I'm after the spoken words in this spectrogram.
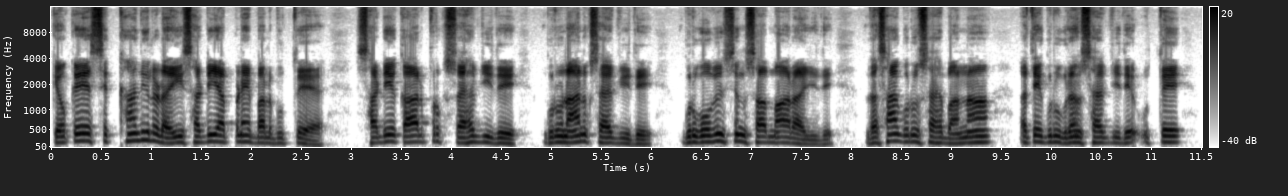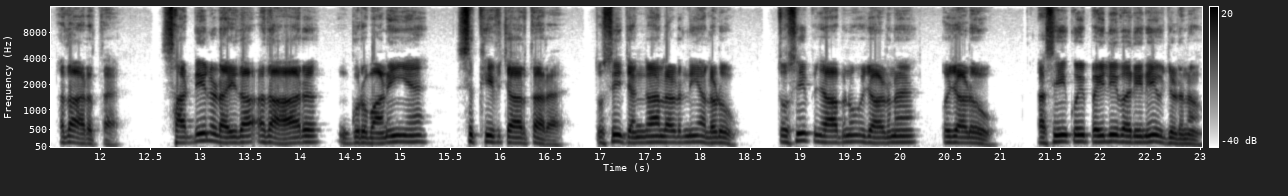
ਕਿਉਂਕਿ ਸਿੱਖਾਂ ਦੀ ਲੜਾਈ ਸਾਡੀ ਆਪਣੇ ਬਲਬੂਤੇ ਹੈ। ਸਾਡੇ ਅਕਾਲ ਪੁਰਖ ਸਾਹਿਬ ਜੀ ਦੇ, ਗੁਰੂ ਨਾਨਕ ਸਾਹਿਬ ਜੀ ਦੇ, ਗੁਰੂ ਗੋਬਿੰਦ ਸਿੰਘ ਸਾਹਿਬ ਮਹਾਰਾਜ ਜੀ ਦੇ। ਦਸਾਂ ਗੁਰੂ ਸਾਹਿਬਾਨਾਂ ਅਤੇ ਗੁਰੂ ਗ੍ਰੰਥ ਸਾਹਿਬ ਜੀ ਦੇ ਉੱਤੇ ਆਧਾਰਿਤ ਹੈ। ਸਾਡੀ ਲੜਾਈ ਦਾ ਆਧਾਰ ਗੁਰਬਾਣੀ ਹੈ, ਸਿੱਖੀ ਵਿਚਾਰਧਾਰਾ ਹੈ। ਤੁਸੀਂ ਜੰਗਾਂ ਲੜਨੀਆਂ ਲੜੋ, ਤੁਸੀਂ ਪੰਜਾਬ ਨੂੰ ਉਜਾੜਨਾ ਉਜਾੜੋ। ਅਸੀਂ ਕੋਈ ਪਹਿਲੀ ਵਾਰੀ ਨਹੀਂ ਉਜੜਨਾ।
